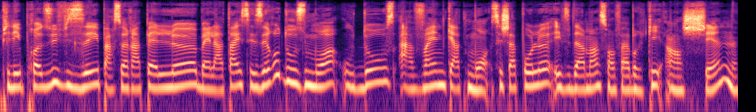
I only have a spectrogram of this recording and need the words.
Puis les produits visés par ce rappel-là, ben, la taille, c'est 0,12 mois ou 12 à 24 mois. Ces chapeaux-là, évidemment, sont fabriqués en Chine.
